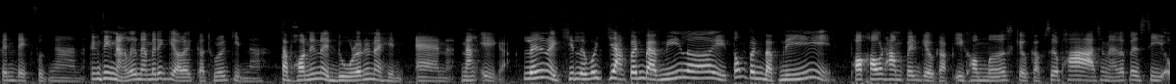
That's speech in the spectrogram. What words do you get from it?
เป็นเด็กฝึกงานอะจริง ๆ หนังเรื่องนั้นไม่ได้เกี่ยวอะไรกับธุรกิจนะ แต่พอนี่หน่อยดูแล้วนี่หน่อยเห็นแอนอะนางเอกอะเลยนี่หน่อยคิดเลยว่าอยากเป็นแบบนี้เลย ต้องเป็นแบบนี้ เพราะเขาทำเป็นเกี่ยวกับอีคอมเมิร์ซเกี่ยวกับเสื้อผ้าใช่ไหมแล้วเป็น CEO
